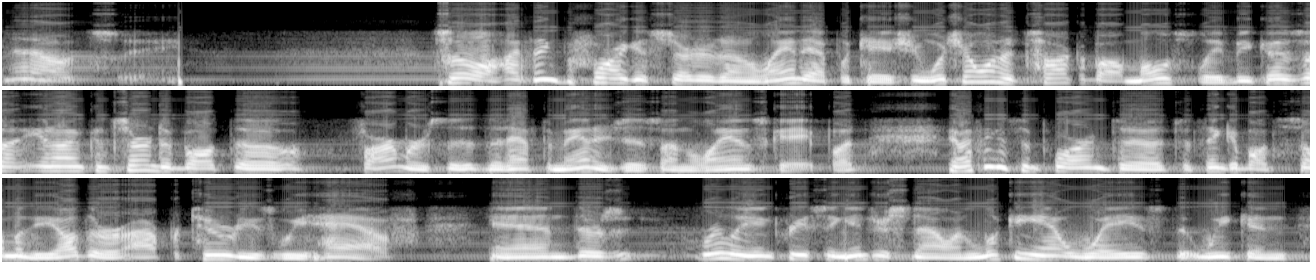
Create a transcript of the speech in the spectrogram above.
Now let's see. So I think before I get started on a land application, which I want to talk about mostly because uh, you know I'm concerned about the farmers that, that, have to manage this on the landscape. But you know, I think it's important to, to think about some of the other opportunities we have. And there's really increasing interest now in looking at ways that we can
